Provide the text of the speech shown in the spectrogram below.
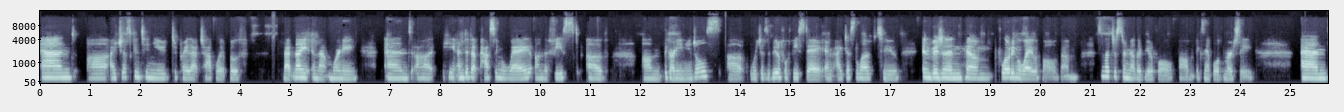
And uh, i just continued to pray that chaplet both that night and that morning. And uh, he ended up passing away on the feast of um, the guardian angels uh, which is a beautiful feast day. And i just love to envision him floating away with all of them. So that's just another beautiful um, example of mercy. And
